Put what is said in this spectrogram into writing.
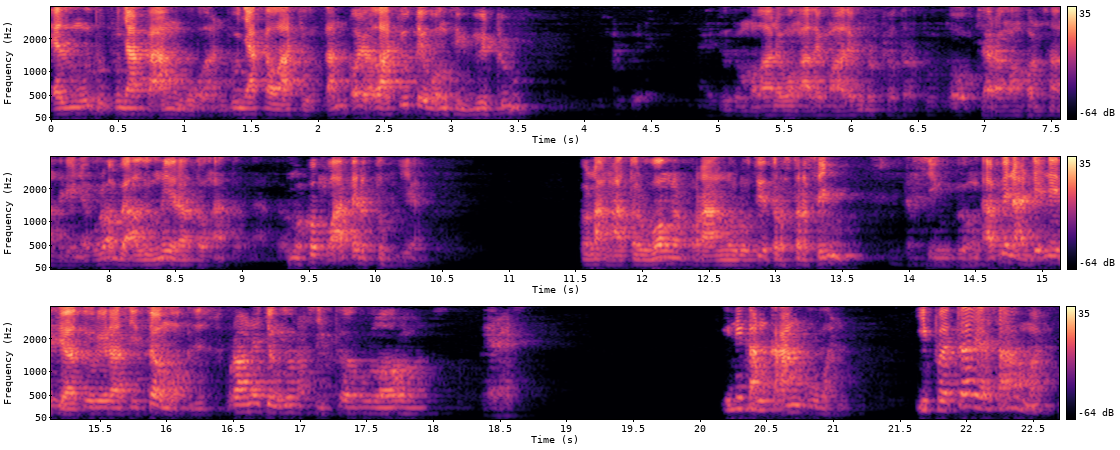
ilmu itu punya keangkuhan punya kelacutan koyo lacute wong sing duwe itu malah wong alim-alim terus tertutup jarang ngomong santri ini kalau alumni atau ngatur-ngatur. Mereka khawatir tuh ya nak ngatur wong orang nuruti terus tersing tersinggung tapi nanti ini diaturi rasida mau purane jeng rasida aku lorong beres ini kan keangkuhan Ibadah ya sama.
